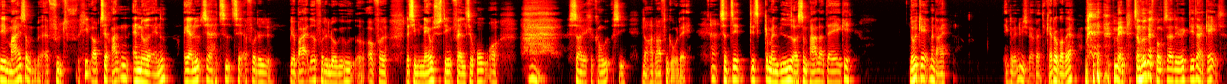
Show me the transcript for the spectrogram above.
Det er mig, som er fyldt helt op til randen af noget andet. Og jeg er nødt til at have tid til at få det bearbejdet og få det lukket ud. Og, og få, lad sige, mit nervesystem falde til ro. Og så jeg kan komme ud og sige, Nå, har du haft en god dag? Ja. Så det, det skal man vide også som partner, der er ikke noget galt med dig. Ikke nødvendigvis i hvert fald, det kan det jo godt være. Men som udgangspunkt, så er det jo ikke det, der er galt.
